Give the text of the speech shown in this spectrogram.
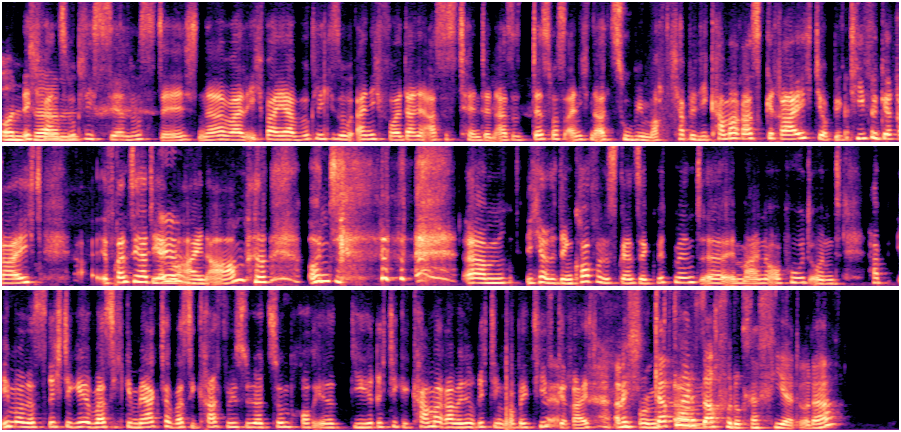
und, ich fand es ähm, wirklich sehr lustig, ne? weil ich war ja wirklich so eigentlich voll deine Assistentin. Also das, was eigentlich ein Azubi macht. Ich habe dir die Kameras gereicht, die Objektive gereicht. Äh, Franzi hatte ja, ja. nur einen Arm und ähm, ich hatte den Koffer und das ganze Equipment äh, in meiner Obhut und habe immer das Richtige, was ich gemerkt habe, was sie gerade für die Situation braucht, ihr die richtige Kamera mit dem richtigen Objektiv ja. gereicht. Aber ich glaube, du ähm, hattest auch fotografiert, oder?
